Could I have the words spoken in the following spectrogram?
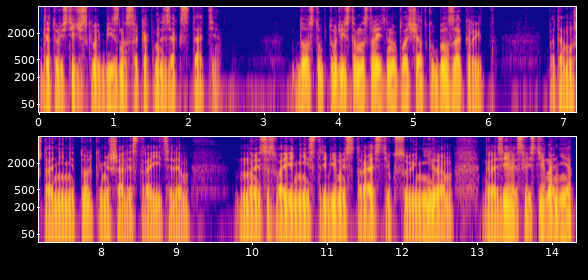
для туристического бизнеса как нельзя кстати – Доступ туристам на строительную площадку был закрыт, потому что они не только мешали строителям, но и со своей неистребимой страстью к сувенирам грозили свести на нет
